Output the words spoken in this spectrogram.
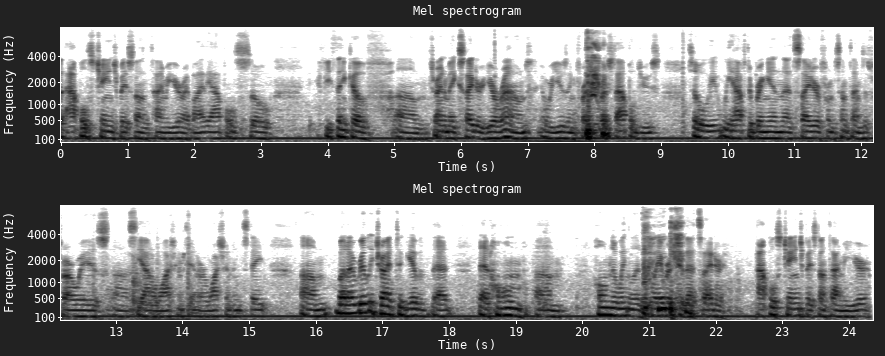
the apples change based on the time of year I buy the apples. So if you think of um, trying to make cider year round, and we're using fresh pressed apple juice, so we, we have to bring in that cider from sometimes as far away as uh, Seattle, Washington, or Washington State. Um, but I really tried to give that that home um, home New England flavor to that cider. Apples change based on time of year,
